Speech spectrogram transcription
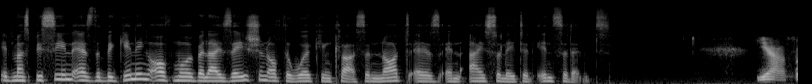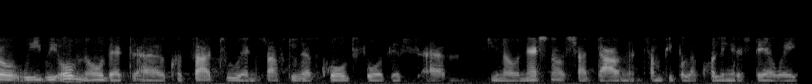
it must be seen as the beginning of mobilization of the working class and not as an isolated incident. Yeah, so we, we all know that uh, COSATU and SAFTU have called for this, um, you know, national shutdown, and some people are calling it a stay away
